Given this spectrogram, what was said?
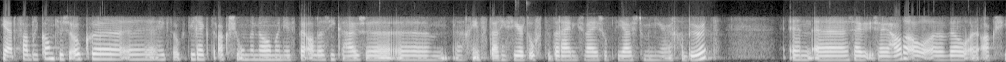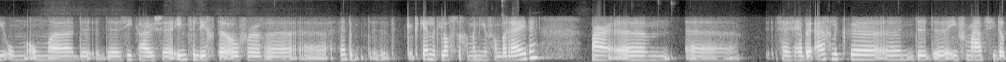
Ja, de fabrikant is ook, heeft ook direct actie ondernomen en heeft bij alle ziekenhuizen geïnventariseerd of de bereidingswijze op de juiste manier gebeurt. En uh, zij, zij hadden al uh, wel een actie om, om uh, de, de ziekenhuizen in te lichten over de, de, de, kennelijk lastige manier van bereiden. Maar ehm, zij hebben eigenlijk de, de informatie dat,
